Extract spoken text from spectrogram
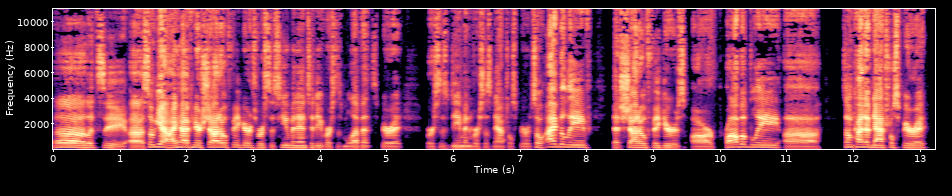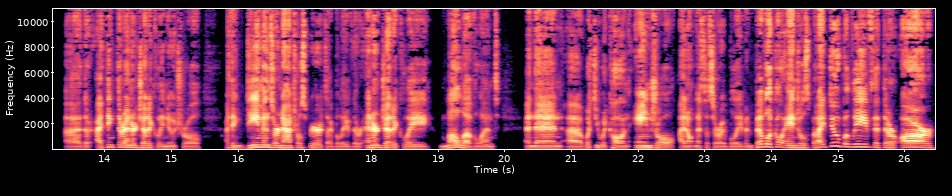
Uh, let's see. Uh, so yeah, I have here shadow figures versus human entity versus malevolent spirit versus demon versus natural spirit. So I believe that shadow figures are probably uh, some kind of natural spirit. Uh, I think they're energetically neutral. I think demons are natural spirits. I believe they're energetically malevolent. And then uh, what you would call an angel. I don't necessarily believe in biblical angels, but I do believe that there are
